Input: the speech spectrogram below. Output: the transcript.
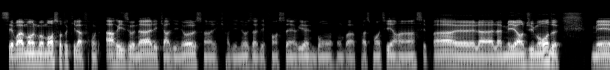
c'est vraiment le moment, surtout qu'il affronte Arizona, les Cardinals. Hein, les Cardinals, la défense aérienne, bon, on va pas se mentir, hein, c'est pas la, meilleure du monde, mais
